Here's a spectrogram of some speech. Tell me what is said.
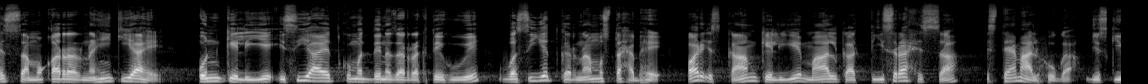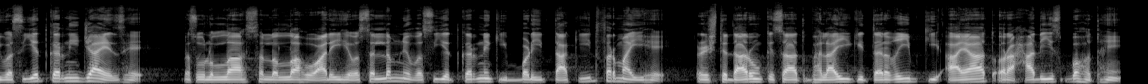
حصہ مقرر نہیں کیا ہے ان کے لیے اسی آیت کو مد نظر رکھتے ہوئے وسیعت کرنا مستحب ہے۔ اور اس کام کے لیے مال کا تیسرا حصہ استعمال ہوگا، جس کی وسیعت کرنی جائز ہے۔ رسول اللہ صلی اللہ علیہ وسلم نے وسیعت کرنے کی بڑی تاکید فرمائی ہے۔ رشتہ داروں کے ساتھ بھلائی کی ترغیب کی آیات اور احادیث بہت ہیں۔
